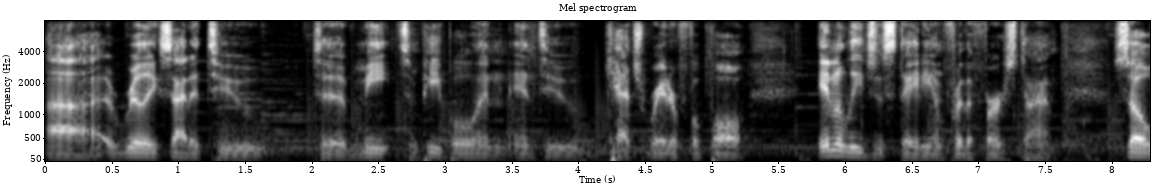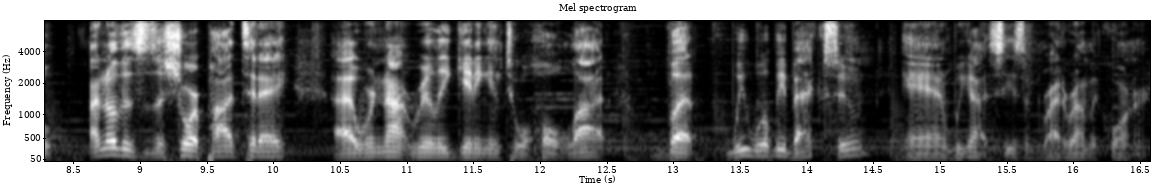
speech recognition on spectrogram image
Uh, really excited to to meet some people and and to catch Raider football in Allegiant Stadium for the first time. So I know this is a short pod today. Uh, we're not really getting into a whole lot, but we will be back soon, and we got season right around the corner.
